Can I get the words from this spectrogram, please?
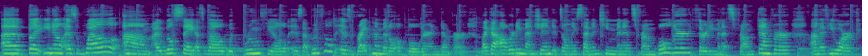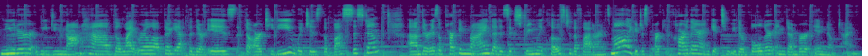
Uh, but you know, as well, um, I will say as well with Broomfield is that Broomfield is right in the middle of Boulder and Denver. Like I already mentioned, it's only 17 minutes from Boulder, 30 minutes from Denver. Um, if you are a commuter, we do not have the light rail out there yet, but there is the RTD, which is the bus system. Um, there is a park and ride that is extremely close to the Flatirons Mall. You could just park your car there and get to either Boulder and Denver in no time.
